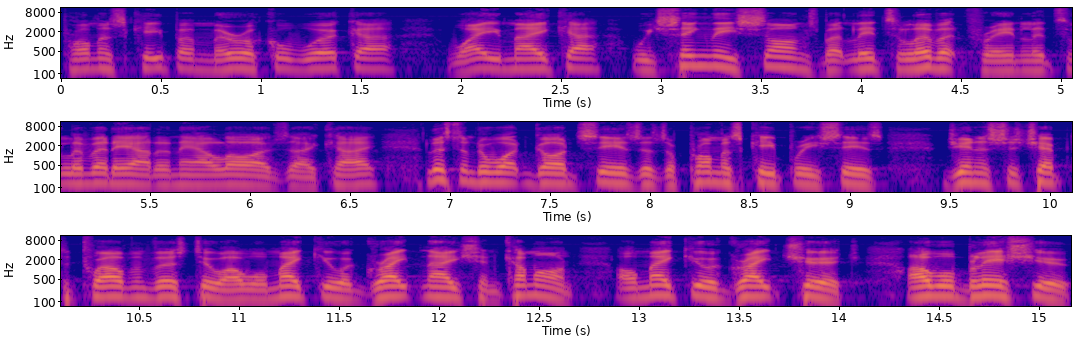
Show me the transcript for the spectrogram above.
promise keeper, miracle worker, waymaker. We sing these songs, but let's live it, friend. Let's live it out in our lives, okay? Listen to what God says as a promise keeper. He says, Genesis chapter 12 and verse 2, I will make you a great nation. Come on, I'll make you a great church. I will bless you.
